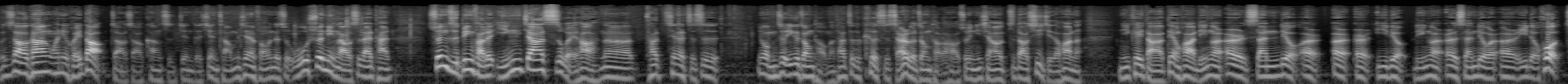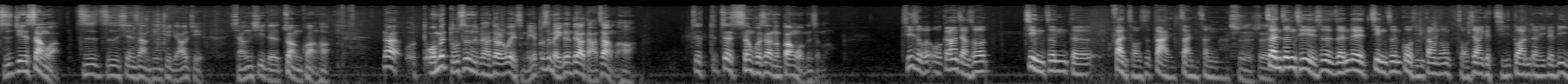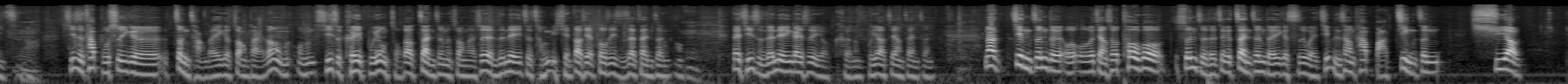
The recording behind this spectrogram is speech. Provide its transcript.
我是赵少康，欢迎回到赵少康时间的现场。我们现在访问的是吴顺宁老师来谈《孙子兵法》的赢家思维哈。那他现在只是因为我们只有一个钟头嘛，他这个课是十二个钟头了哈，所以你想要知道细节的话呢，你可以打电话零二二三六二二二一六零二二三六二二二一六，或直接上网滋滋线上听去了解详细的状况哈。那我们读孙子兵法到底为什么？也不是每个人都要打仗嘛哈。这在生活上能帮我们什么？其实我我刚刚讲说，竞争的范畴是大于战争啊。是是，战争其实是人类竞争过程当中走向一个极端的一个例子啊。其实它不是一个正常的一个状态，然后我们我们其实可以不用走到战争的状态。虽然人类一直从以前到现在都是一直在战争啊，但其实人类应该是有可能不要这样战争。那竞争的，我我讲说，透过孙子的这个战争的一个思维，基本上他把竞争需要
